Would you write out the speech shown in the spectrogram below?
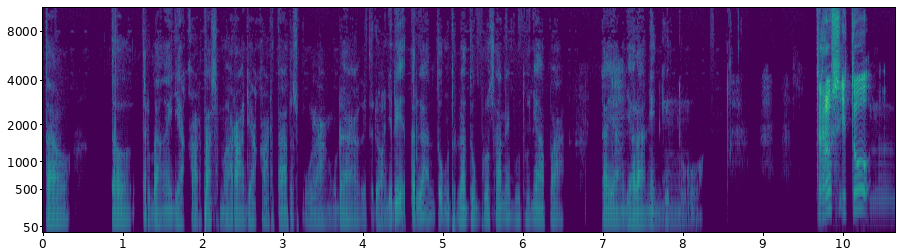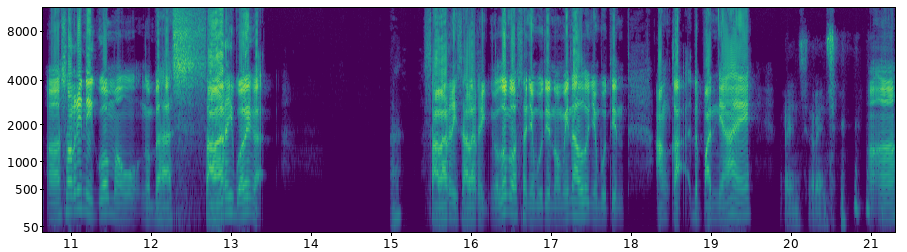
atau atau terbangnya Jakarta Semarang Jakarta terus pulang udah gitu doang jadi tergantung tergantung perusahaannya butuhnya apa kita yang jalanin gitu Terus itu Hmm. eh, sorry nih, gue mau ngebahas salary boleh nggak? Hah? Salary, salary. Lu nggak usah nyebutin nominal, lu nyebutin angka depannya aja. range range Heeh.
